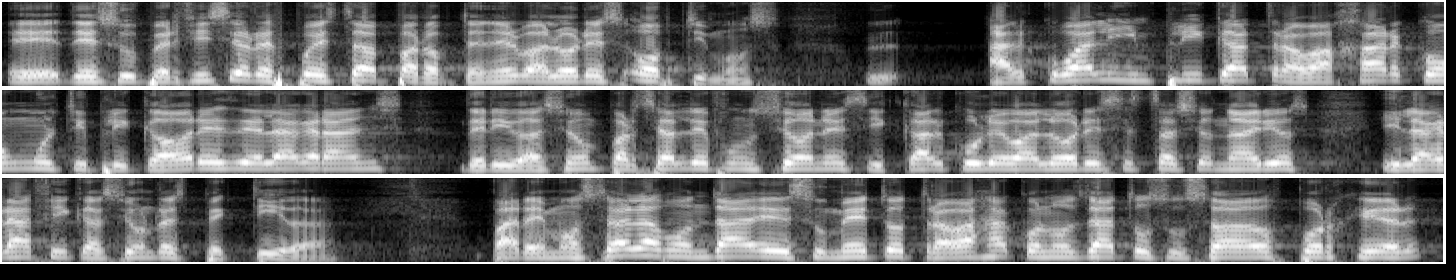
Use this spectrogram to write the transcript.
eh, de superficie de respuesta para obtener valores óptimos, al cual implica trabajar con multiplicadores de Lagrange, derivación parcial de funciones y cálculo de valores estacionarios y la graficación respectiva. Para demostrar las bondades de su método, trabaja con los datos usados por GER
